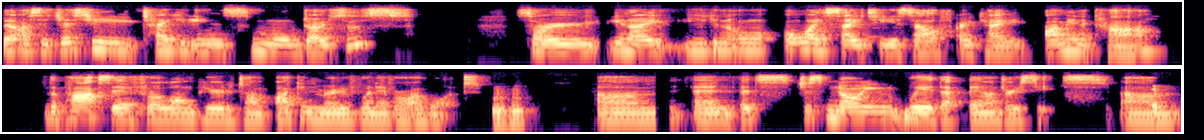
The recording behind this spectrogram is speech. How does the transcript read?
But I suggest you take it in small doses. So, you know, you can al- always say to yourself, okay, I'm in a car. The park's there for a long period of time. I can move whenever I want. Mhm. Um, and it's just knowing where that boundary sits. Um,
